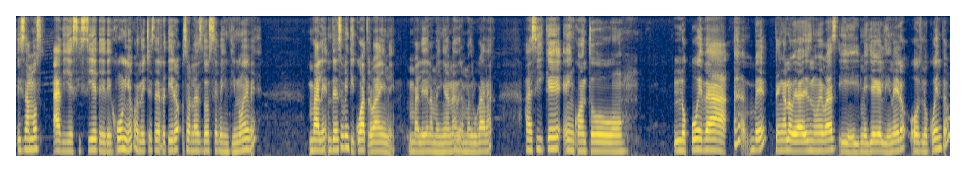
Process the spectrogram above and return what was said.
Estamos a 17 de junio, cuando he hecho este retiro, son las 12.29 ¿vale? De ese 24 AM, ¿vale? De la mañana, de la madrugada. Así que en cuanto lo pueda ver, tenga novedades nuevas y me llegue el dinero, os lo cuento.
